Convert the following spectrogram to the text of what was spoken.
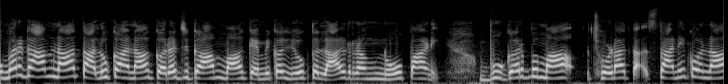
ઉમરગામના તાલુકાના કરજ ગામમાં કેમિકલયુક્ત લાલ રંગનું પાણી ભૂગર્ભમાં છોડાતા સ્થાનિકોના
